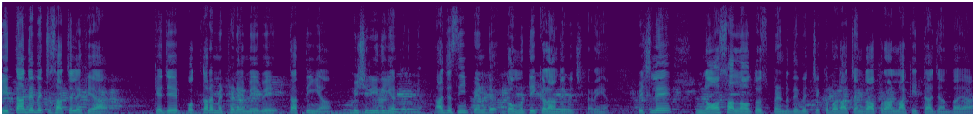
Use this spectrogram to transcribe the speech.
ਗੀਤਾਂ ਦੇ ਵਿੱਚ ਸੱਚ ਲਿਖਿਆ ਕਿ ਜੇ ਪੁੱਤਰ ਮਿੱਠੜੇ ਮੇਵੇ ਤਾਂ ਧੀਆਂ ਮਿਸ਼ਰੀ ਦੀਆਂ ਡਲੀਆਂ। ਅੱਜ ਅਸੀਂ ਪਿੰਡ ਗੋਮਟੀ ਕਲਾਂ ਦੇ ਵਿੱਚ ਖੜੇ ਹਾਂ। ਪਿਛਲੇ 9 ਸਾਲਾਂ ਤੋਂ ਇਸ ਪਿੰਡ ਦੇ ਵਿੱਚ ਇੱਕ ਬੜਾ ਚੰਗਾ ਉਪਰਾਲਾ ਕੀਤਾ ਜਾਂਦਾ ਆ।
